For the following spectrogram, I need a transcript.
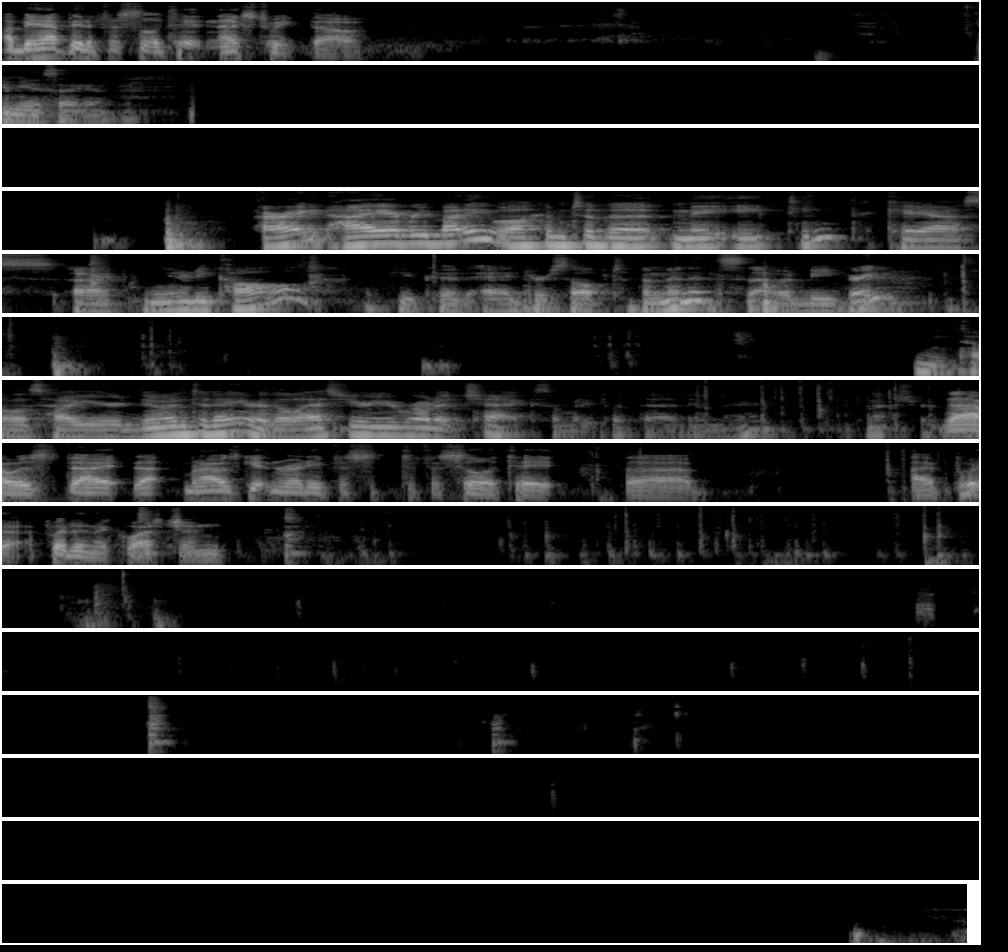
I'd be happy to facilitate next week, though. Give me a second. All right. Hi, everybody. Welcome to the May 18th CHAOSS uh, Community Call. If you could add yourself to the minutes, that would be great. Tell us how you're doing today, or the last year you wrote a check. Somebody put that in there. I'm Not sure. That was that, that when I was getting ready to facilitate. Uh, I put a, put in a question.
